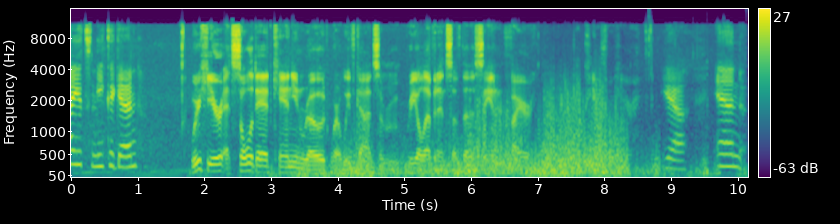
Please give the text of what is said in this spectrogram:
Hi, it's Neek again. We're here at Soledad Canyon Road where we've got some real evidence of the sand fire that came through here. Yeah, and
